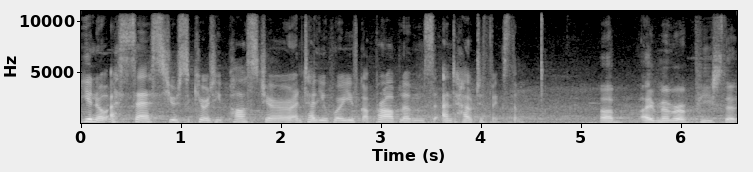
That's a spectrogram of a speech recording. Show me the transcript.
you know, assess your security posture and tell you where you've got problems and how to fix them. Uh, I remember a piece that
